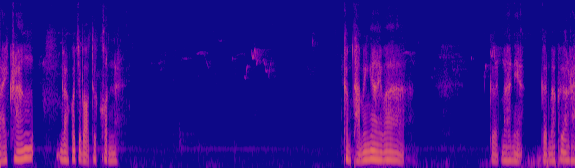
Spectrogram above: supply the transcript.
หลายครั้งเราก็จะบอกทุกคนนะคำถามง่ายๆว่า เกิดมาเนี่ย เกิดมาเพื่ออะไร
